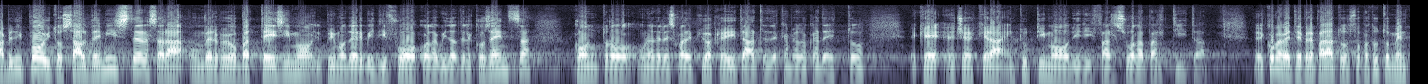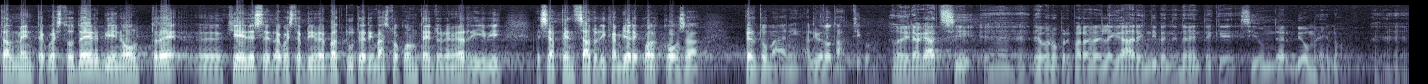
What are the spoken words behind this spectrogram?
Fabio Di Poito, salve mister, sarà un vero e proprio battesimo, il primo derby di fuoco alla guida del Cosenza contro una delle squadre più accreditate del campionato cadetto che cercherà in tutti i modi di far sua la partita. Eh, come avete preparato soprattutto mentalmente questo derby e inoltre eh, chiede se da queste prime battute è rimasto contento nei arrivi e se ha pensato di cambiare qualcosa per domani a livello tattico? Allora, i ragazzi eh, devono preparare le gare indipendentemente che sia un derby o meno, eh,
